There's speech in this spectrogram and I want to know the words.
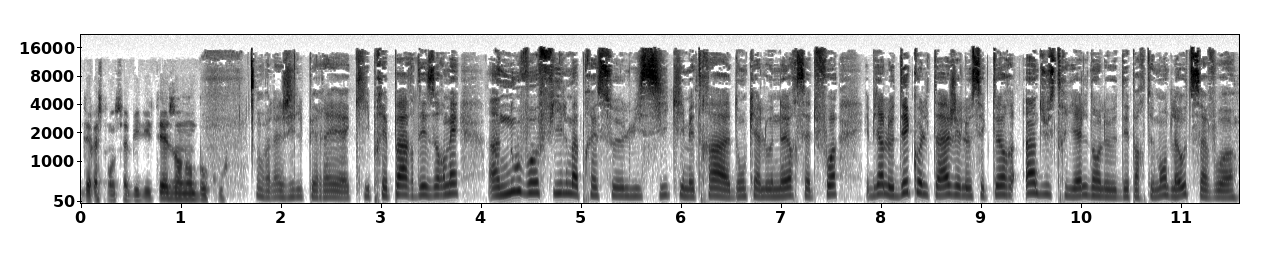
des responsabilités, elles en ont beaucoup. Voilà Gilles Perret euh, qui prépare désormais un nouveau film après celui-ci qui mettra donc à l'honneur cette fois eh bien, le décolletage et le secteur industriel dans le département de la Haute-Savoie.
